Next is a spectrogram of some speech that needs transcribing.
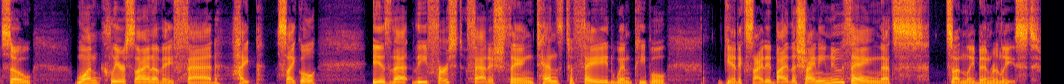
So, one clear sign of a fad hype cycle is that the first faddish thing tends to fade when people get excited by the shiny new thing that's suddenly been released.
